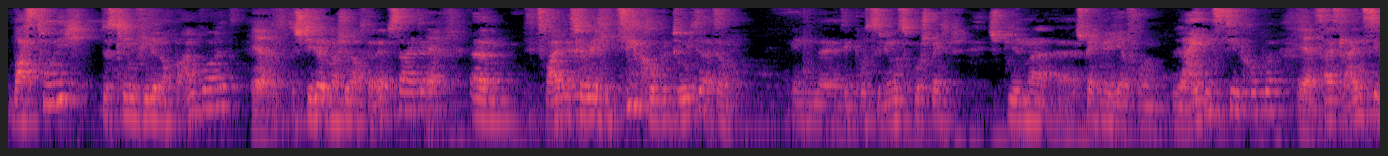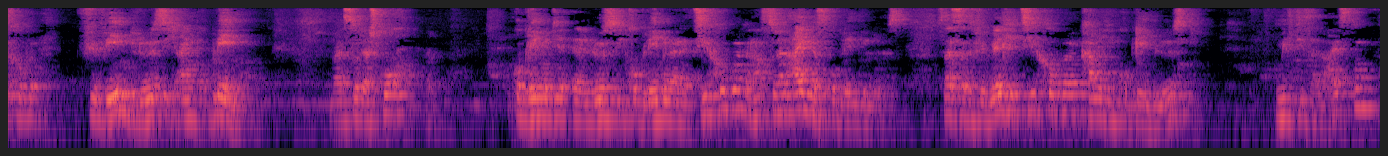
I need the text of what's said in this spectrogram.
was tue ich? Das kriegen viele noch beantwortet. Ja. Das steht ja immer schön auf der Webseite. Ja. Ähm, die zweite ist, für welche Zielgruppe tue ich das? Also in äh, dem Positionierungsspruch sprechen wir, äh, sprechen wir hier von Leidenszielgruppe. Ja. Das heißt, Leidenszielgruppe für wen löse ich ein Problem? Weißt du, der Spruch, Probleme, die, äh, löse die Probleme deiner Zielgruppe, dann hast du dein eigenes Problem gelöst. Das heißt also, für welche Zielgruppe kann ich ein Problem lösen? Mit dieser Leistung.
